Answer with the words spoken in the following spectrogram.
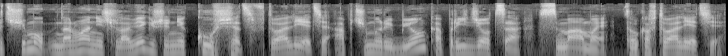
Почему нормальный человек же не кушает в туалете, а почему ребенка придется с мамой только в туалете?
